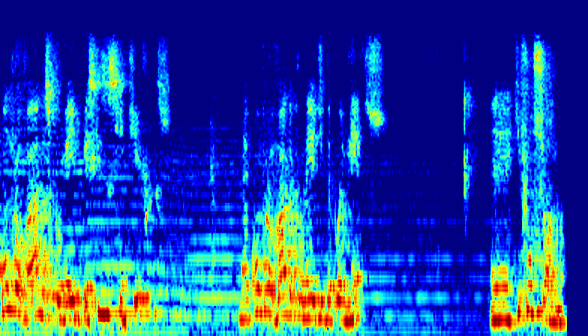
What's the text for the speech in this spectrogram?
comprovadas por meio de pesquisas científicas, né, comprovada por meio de depoimentos, é, que funcionam.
